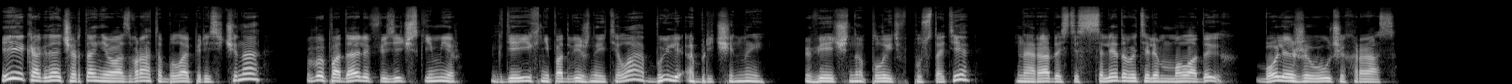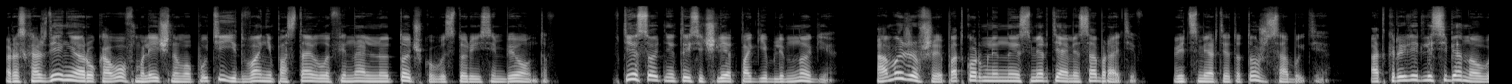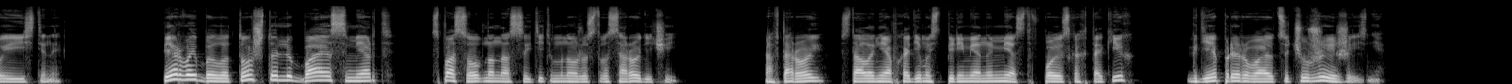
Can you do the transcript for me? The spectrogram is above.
И когда черта невозврата была пересечена, выпадали в физический мир, где их неподвижные тела были обречены вечно плыть в пустоте на радость исследователям молодых, более живучих рас. Расхождение рукавов Млечного Пути едва не поставило финальную точку в истории симбионтов. В те сотни тысяч лет погибли многие, а выжившие, подкормленные смертями собратьев, ведь смерть это тоже событие, открыли для себя новые истины. Первой было то, что любая смерть способна насытить множество сородичей. А второй стала необходимость перемены мест в поисках таких, где прерываются чужие жизни.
